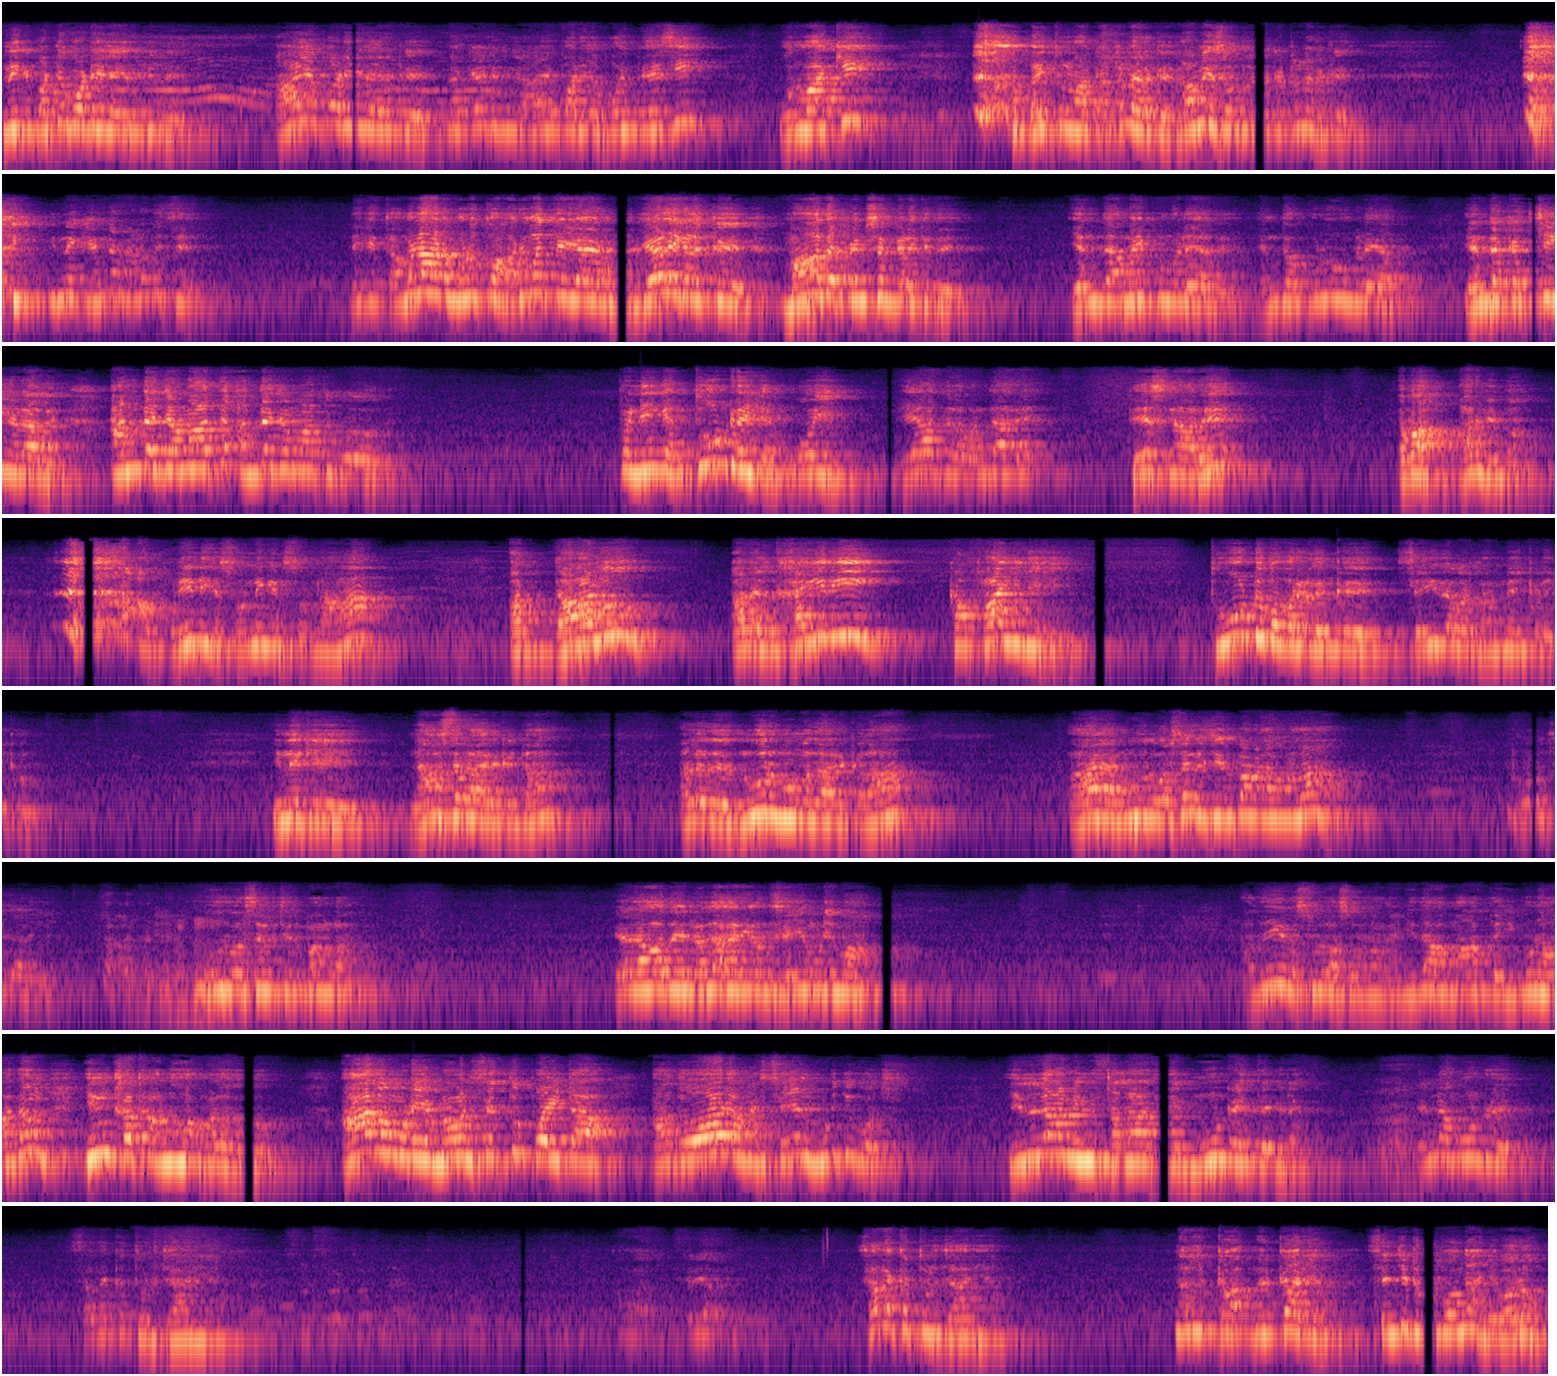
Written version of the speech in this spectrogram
இன்னைக்கு பட்டுக்கோட்டையில் இருக்குது. ஆயப்பாடியில இருக்கு. நான் கேட்டுக்கோங்க. ஆயப்பாடியில போய் பேசி உருவாக்கி வைத்துல் மால் கட்டணம் இருக்கு. ராமேஸ்வரத்தில் கட்டணம் இருக்கு. இன்னைக்கு என்ன நடந்துச்சு? இன்னைக்கு தமிழ்நாடு முழுக்க அறுபத்தையாயிரம் ஏழைகளுக்கு மாத பென்ஷன் கிடைக்குது. எந்த அமைப்பும் கிடையாது. எந்த குழுவும் கிடையாது. எந்த கட்சியும் கிடையாது. அந்த ஜமாத்து அந்த ஜமாத்துக்கு உதவுது. இப்ப நீங்க தூண்டுறீங்க. போய் ரியாத்துல வந்தாரு பேசினாரு. அப்பா ஆரம்பிப்பான் அப்படின்னு நீங்க சொன்னீங்கன்னு சொன்னா அத்தாலு அலல் ஹைரி கஃபாயிலிஹி. தூண்டுபவர்களுக்கு செய்தவர் நன்மை கிடைக்கும். இன்னைக்கு நாசரா இருக்கட்டும் அல்லது நூறு முகமதா இருக்கலாம் ஆ நூறு வருஷம் கழிச்சு இருப்பாங்களா அவங்களாம் நூறு வருஷம் கழிச்சு இருப்பாங்களா? ஏதாவது நல்ல காரியம் வந்து செய்ய முடியுமா? ரசூல்லா சொல்றாங்க இதா மாத்த இபுன் ஆதம் இன்கத் அனு அமலகு ஆதமுடைய மகன் செத்து போயிட்டா அதோடு அவன் செயல் முடிஞ்சு போச்சு. இல்லாம் இன் சலாத்தின் மூன்றை தவிர என்ன மூன்று? சதக்கத்துள் ஜாரியா. சதக்கத்துள் ஜாரியா. நல்ல நற்காரியம். செஞ்சுட்டு போங்க அங்கே வரும்.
